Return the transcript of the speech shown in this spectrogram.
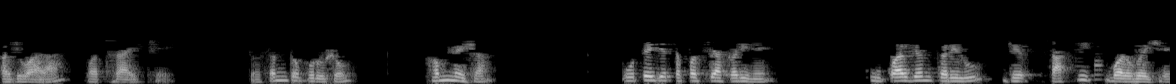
અજવાળા પથરાય છે. તો સંતો પુરુષો, હંમેશા પોતે જે તપસ્યા કરીને ઉપાર્જન કરેલું જે સાત્વિક બળ હોય છે,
